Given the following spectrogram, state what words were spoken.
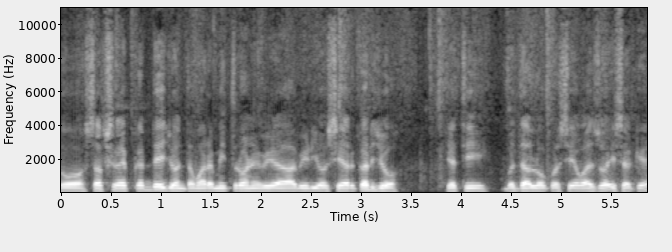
તો સબસ્ક્રાઈબ કરી દેજો અને તમારા મિત્રોને વીડિયો શેર કરજો, જેથી બધા લોકો સેવા જોઈ શકે.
